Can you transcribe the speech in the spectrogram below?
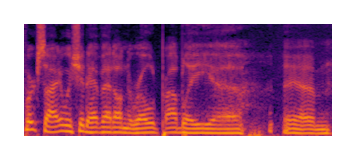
we're excited. We should have that on the road probably. Uh, um,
